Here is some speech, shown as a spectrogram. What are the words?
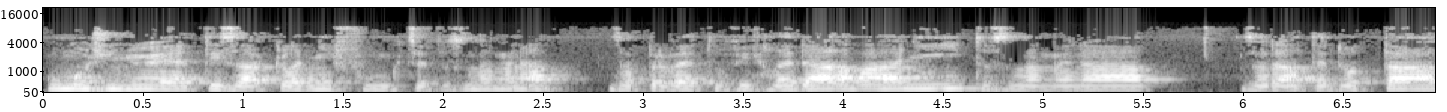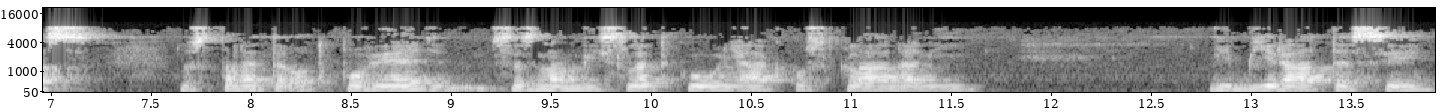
umožňuje ty základní funkce, to znamená za prvé to vyhledávání, to znamená Zadáte dotaz, dostanete odpověď, seznam výsledků nějak poskládaný, vybíráte si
